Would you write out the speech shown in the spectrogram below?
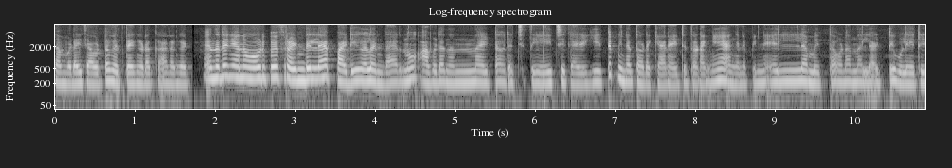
നമ്മുടെ ചവിട്ടും വെത്തയും കൂടെ കാണാൻ കേട്ടോ എന്നിട്ട് ഞാൻ ഓടിപ്പോയി ഫ്രണ്ടിലെ പടികളുണ്ടായിരുന്നു. അവിടെ നന്നായിട്ട് ഉരച്ച് തേച്ച് കഴുകിയിട്ട് പിന്നെ തുടയ്ക്കാനായിട്ട് തുടങ്ങി. അങ്ങനെ പിന്നെ എല്ലാം ഇത്തവണ നല്ല അടിപൊളിയായിട്ട്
